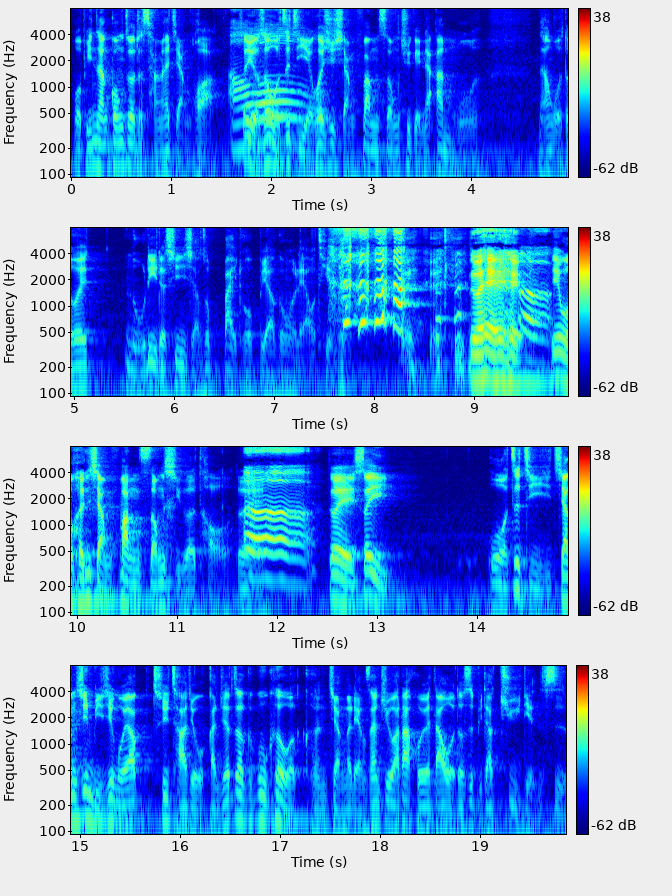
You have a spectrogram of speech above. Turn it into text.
我平常工作就常爱讲话，哦所以有时候我自己也会去想放松，去给人家按摩，然后我都会努力的心想说，拜托不要跟我聊天。对，因为我很想放松，洗个头。对，呃，对，所以我自己将心比心，我要去察觉，我感觉这个顾客我可能讲了两三句话，他回答我都是比较据点式，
